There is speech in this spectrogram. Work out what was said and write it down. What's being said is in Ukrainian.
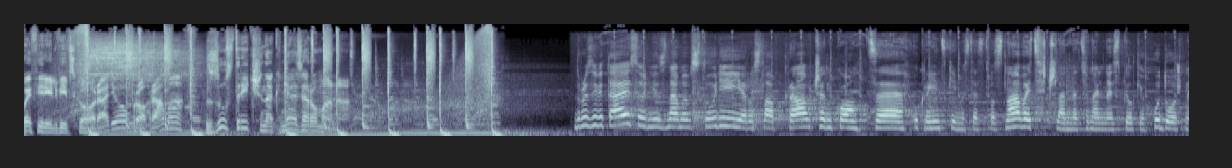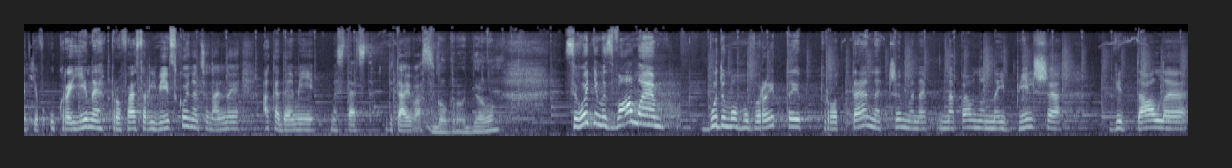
В ефірі Львівського радіо програма Зустріч на князя Романа. Друзі, вітаю! Сьогодні з нами в студії Ярослав Кравченко. Це український мистецтвознавець, член Національної спілки художників України, професор Львівської національної академії мистецтв. Вітаю вас! Доброго дня вам. Сьогодні ми з вами будемо говорити про те, над чим ми напевно найбільше віддали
